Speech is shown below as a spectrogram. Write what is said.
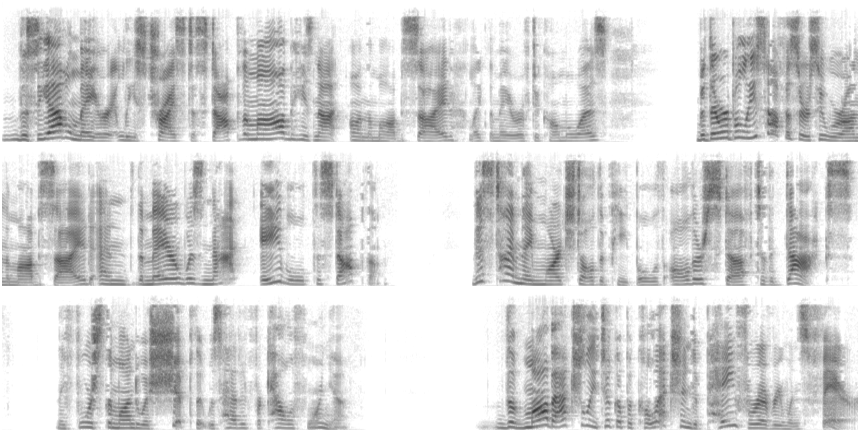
The Seattle mayor at least tries to stop the mob. He's not on the mob's side like the mayor of Tacoma was. But there were police officers who were on the mob side, and the mayor was not able to stop them. This time they marched all the people with all their stuff to the docks. They forced them onto a ship that was headed for California. The mob actually took up a collection to pay for everyone's fare.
